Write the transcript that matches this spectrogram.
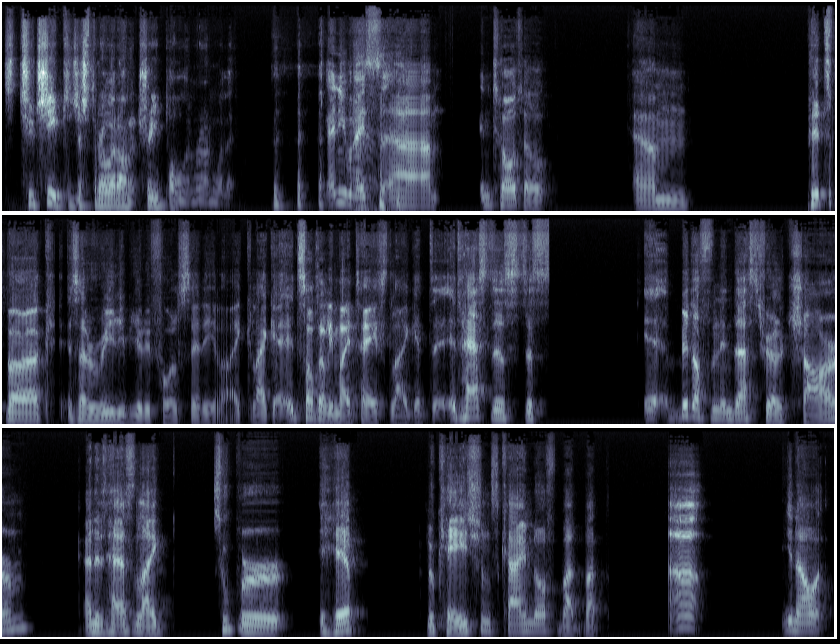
It's too cheap to just throw it on a tree pole and run with it. Anyways um in total um pittsburgh is a really beautiful city. Like like it's totally my taste. Like it it has this this bit of an industrial charm and it has like super hip locations kind of but but uh you know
